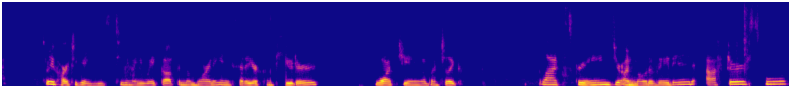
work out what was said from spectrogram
it's really hard to get used to. You know, you wake up in the morning and you sit at your computer watching a bunch of like black screens. You're unmotivated after school.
